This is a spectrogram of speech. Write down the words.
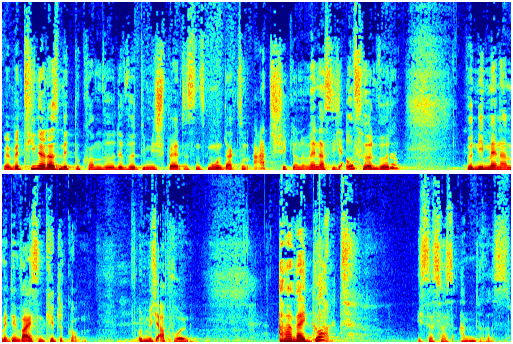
Wenn Bettina das mitbekommen würde, würde die mich spätestens Montag zum Arzt schicken und wenn das nicht aufhören würde, würden die Männer mit dem weißen Kittel kommen und mich abholen. Aber bei Gott ist das was anderes.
